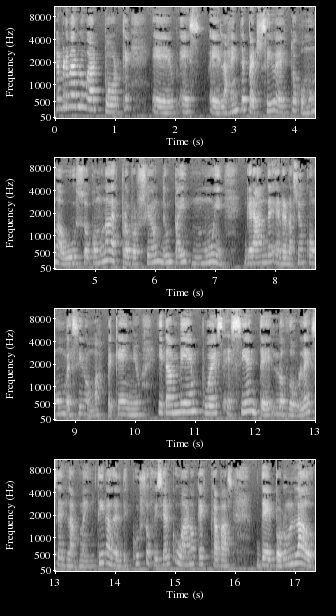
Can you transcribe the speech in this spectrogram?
En primer lugar, porque eh, es, eh, la gente percibe esto como un abuso, como una desproporción de un país muy grande en relación con un vecino más pequeño y también pues eh, siente los dobleces, las mentiras del discurso oficial cubano que es capaz de, por un lado,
